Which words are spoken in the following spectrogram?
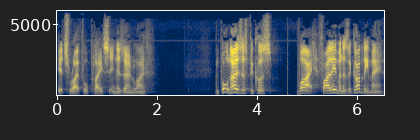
its rightful place in his own life. And Paul knows this because why? Philemon is a godly man.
